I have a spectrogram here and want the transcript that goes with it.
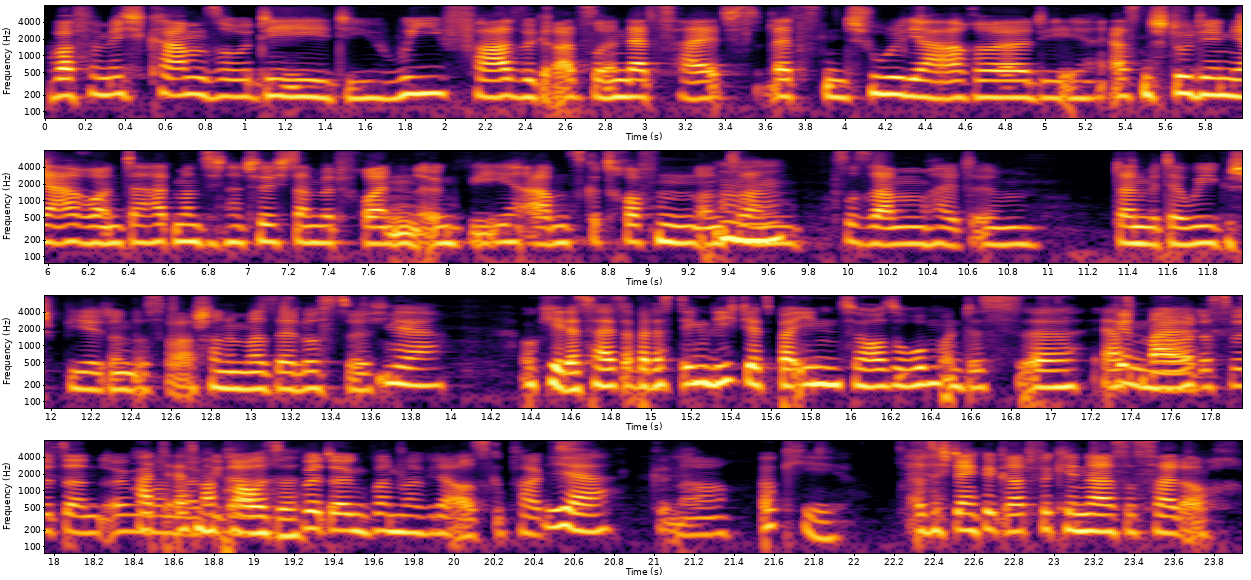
Aber für mich kam so die, die Wii-Phase gerade so in der Zeit, letzten Schuljahre, die ersten Studienjahre und da hat man sich natürlich dann mit Freunden irgendwie abends getroffen und mhm. dann zusammen halt im, dann mit der Wii gespielt und das war schon immer sehr lustig. Ja. Okay, das heißt aber, das Ding liegt jetzt bei Ihnen zu Hause rum und ist äh, erstmal. Genau, das wird dann irgendwann hat erstmal Pause. Wird irgendwann mal wieder ausgepackt. Ja. Genau. Okay. Also ich denke, gerade für Kinder ist es halt auch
